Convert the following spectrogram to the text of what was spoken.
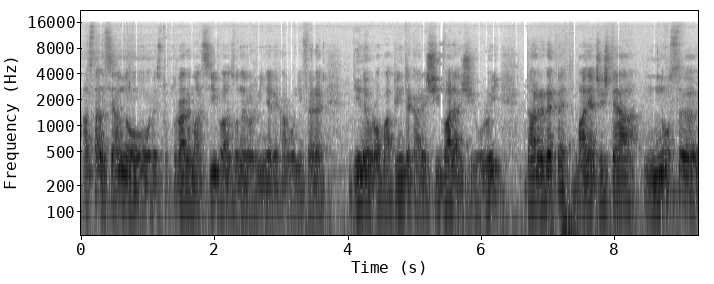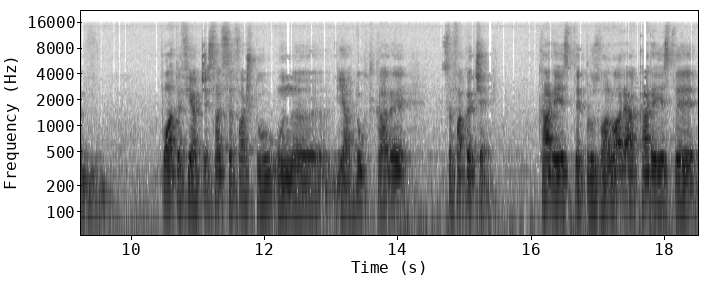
Asta înseamnă o restructurare masivă a zonelor miniere carbonifere din Europa, printre care și Valea Jiului, dar, repet, banii aceștia nu o să poată fi accesat să faci tu un uh, viaduct care să facă ce? Care este plus valoarea, care este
